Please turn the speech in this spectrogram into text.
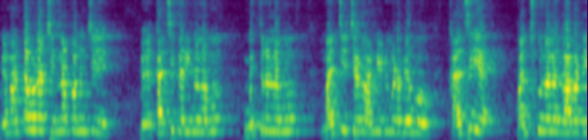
మేమంతా కూడా చిన్నప్పటి నుంచి కలిసి పెరిగినలము మిత్రులము మంచి చెడు అన్నిటి కూడా మేము కలిసి పంచుకున్నాం కాబట్టి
